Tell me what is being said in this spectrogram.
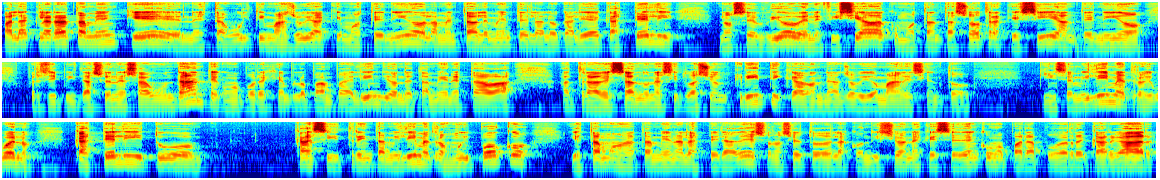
Vale aclarar también que en estas últimas lluvias que hemos tenido, lamentablemente la localidad de Castelli no se vio beneficiada como tantas otras que sí han tenido precipitaciones abundantes, como por ejemplo Pampa del Indio, donde también estaba atravesando una situación crítica, donde han llovido más de 115 milímetros. Y bueno, Castelli tuvo casi 30 milímetros, muy poco, y estamos también a la espera de eso, ¿no es cierto?, de las condiciones que se den como para poder recargar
